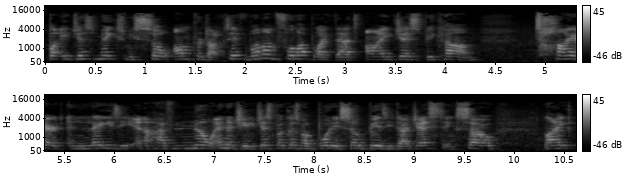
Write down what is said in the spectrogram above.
but it just makes me so unproductive. When I'm full up like that, I just become tired and lazy and I have no energy just because my body is so busy digesting. So, like,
